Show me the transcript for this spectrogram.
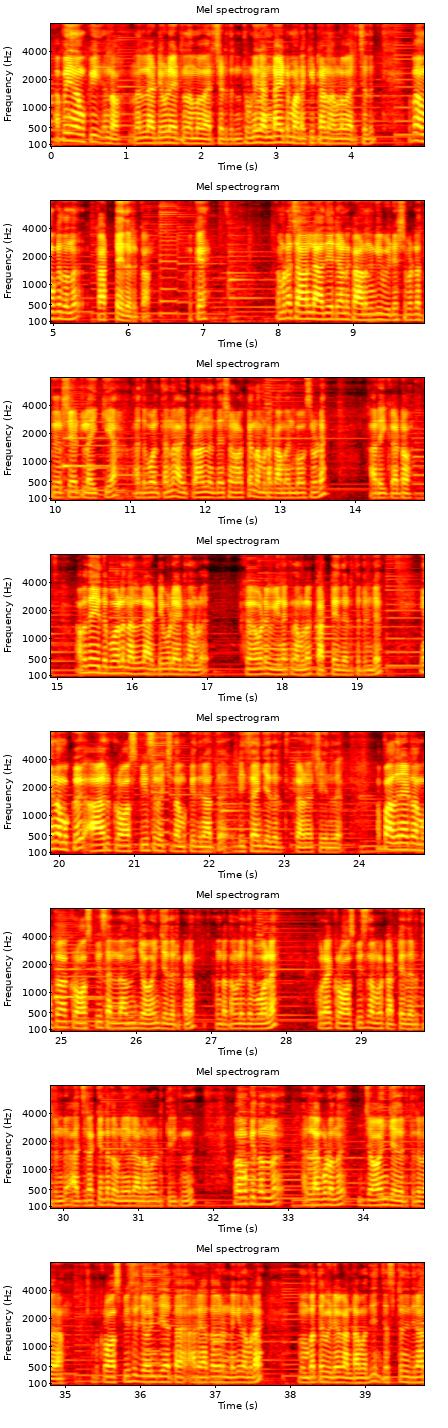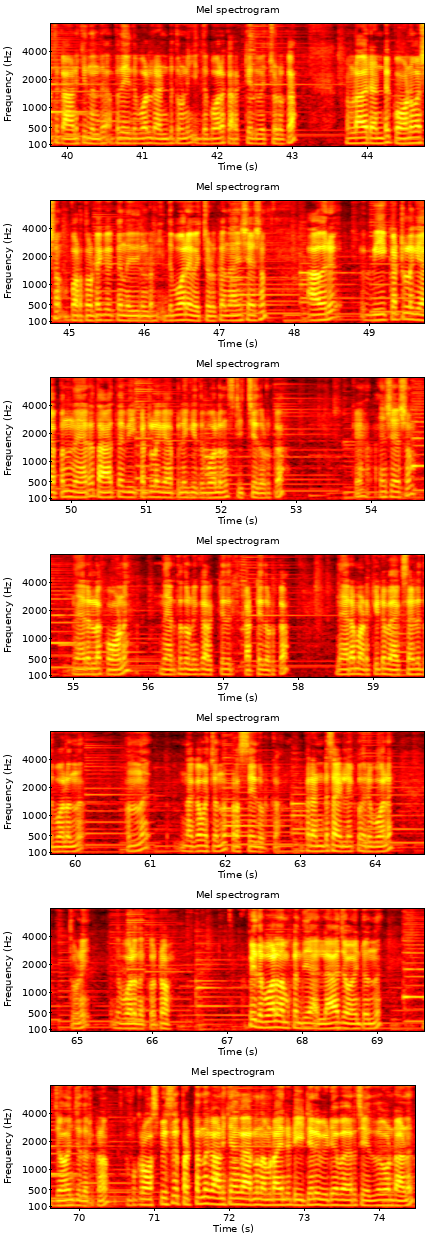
അപ്പോൾ ഇനി നമുക്ക് ഉണ്ടോ നല്ല അടിപൊളിയായിട്ട് നമ്മൾ വരച്ചെടുത്തിട്ടുണ്ട് തുണി രണ്ടായിട്ട് മടക്കിയിട്ടാണ് നമ്മൾ വരച്ചത്. അപ്പോൾ നമുക്കിതൊന്ന് കട്ട് ചെയ്തെടുക്കാം. ഓക്കെ നമ്മുടെ ചാനൽ ആദ്യമായിട്ടാണ് കാണുന്നതെങ്കിൽ വീഡിയോ ഇഷ്ടപ്പെട്ടാൽ തീർച്ചയായിട്ടും ലൈക്ക് ചെയ്യുക. അതുപോലെ തന്നെ അഭിപ്രായ നിർദ്ദേശങ്ങളൊക്കെ നമ്മുടെ കമന്റ് ബോക്സിലൂടെ അറിയിക്കുക കേട്ടോ. അപ്പോൾ ഇതേ ഇതുപോലെ നല്ല അടിപൊളിയായിട്ട് നമ്മൾ കേവഡ് വീണൊക്കെ നമ്മൾ കട്ട് ചെയ്തെടുത്തിട്ടുണ്ട്. ഇനി നമുക്ക് ആ ഒരു ക്രോസ് പീസ് വെച്ച് നമുക്ക് ഇതിനകത്ത് ഡിസൈൻ ചെയ്തെടുക്കുകയാണ് ചെയ്യുന്നത്. അപ്പോൾ അതിനായിട്ട് നമുക്ക് ആ ക്രോസ് പീസ് എല്ലാം ഒന്ന് ജോയിൻ ചെയ്തെടുക്കണം. ഉണ്ടോ നമ്മൾ ഇതുപോലെ കുറേ ക്രോസ് പീസ് നമ്മൾ കട്ട് ചെയ്തെടുത്തിട്ടുണ്ട്. അജ്രക്കിന്റെ തുണിയിലാണ് നമ്മൾ എടുത്തിരിക്കുന്നത്. അപ്പോൾ നമുക്കിതൊന്ന് എല്ലാം കൂടെ ഒന്ന് ജോയിൻ ചെയ്തെടുത്തിട്ട് വരാം. അപ്പോൾ ക്രോസ് പീസ് ജോയിൻ ചെയ്യാത്ത അറിയാത്തവരുണ്ടെങ്കിൽ നമ്മുടെ മുമ്പത്തെ വീഡിയോ കണ്ടാൽ മതി. ജസ്റ്റ് ഒന്ന് ഇതിനകത്ത് കാണിക്കുന്നുണ്ട്. അപ്പോൾ ഇത് ഇതുപോലെ രണ്ട് തുണി ഇതുപോലെ കറക്റ്റ് ചെയ്ത് വെച്ച് കൊടുക്കുക. നമ്മൾ ആ രണ്ട് കോണവശം പുറത്തോട്ടേക്ക് വെക്കുന്ന രീതിയിലുണ്ടോ. ഇതുപോലെ വെച്ച് കൊടുക്കുക. അതിന് ശേഷം ആ ഒരു വി കട്ടുള്ള ഗ്യാപ്പിൽ നിന്ന് നേരെ താഴത്തെ വി കട്ടുള്ള ഗ്യാപ്പിലേക്ക് ഇതുപോലെ ഒന്ന് സ്റ്റിച്ച് ചെയ്ത് കൊടുക്കുക. ഓക്കെ അതിനുശേഷം നേരെയുള്ള കോണ് നേരത്തെ തുണി കറക്റ്റ് ചെയ്ത് കട്ട് ചെയ്ത് കൊടുക്കുക. നേരെ മടക്കിയിട്ട് ബാക്ക് സൈഡ് ഇതുപോലെ ഒന്ന് ഒന്ന് നഖം വെച്ചൊന്ന് പ്രസ് ചെയ്ത് കൊടുക്കുക. അപ്പോൾ രണ്ട് സൈഡിലേക്ക് ഒരുപോലെ തുണി ഇതുപോലെ നിൽക്കും കേട്ടോ. അപ്പോൾ ഇതുപോലെ നമുക്ക് എന്ത് ചെയ്യാം? എല്ലാ ജോയിന്റും ഒന്ന് ജോയിൻ ചെയ്തെടുക്കണം. അപ്പോൾ ക്രോസ് പീസ് പെട്ടെന്ന് കാണിക്കാൻ കാരണം നമ്മുടെ അതിന്റെ ഡീറ്റെയിൽ വീഡിയോ വേറെ ചെയ്തതുകൊണ്ടാണ്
